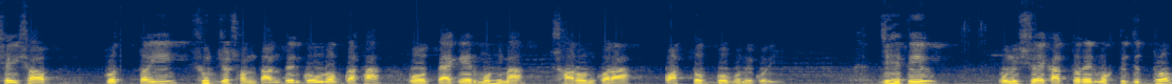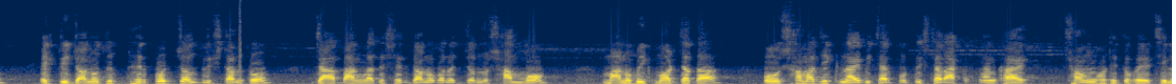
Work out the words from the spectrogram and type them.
সেই সব প্রত্যয়ী সূর্য সন্তানদের গৌরব গাথা ও ত্যাগের মহিমা স্মরণ করা কর্তব্য মনে করি। যেহেতু উনিশশো একাত্তরের মুক্তিযুদ্ধ একটি জনযুদ্ধের প্রজ্জ্বল দৃষ্টান্ত, যা বাংলাদেশের জনগণের জন্য সাম্য, মানবিক মর্যাদা ও সামাজিক ন্যায় বিচার প্রতিষ্ঠার আকাঙ্ক্ষায় সংগঠিত হয়েছিল।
